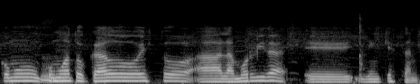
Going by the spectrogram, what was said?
¿Cómo, cómo mm. ha tocado esto a la mórbida eh, y en qué están?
